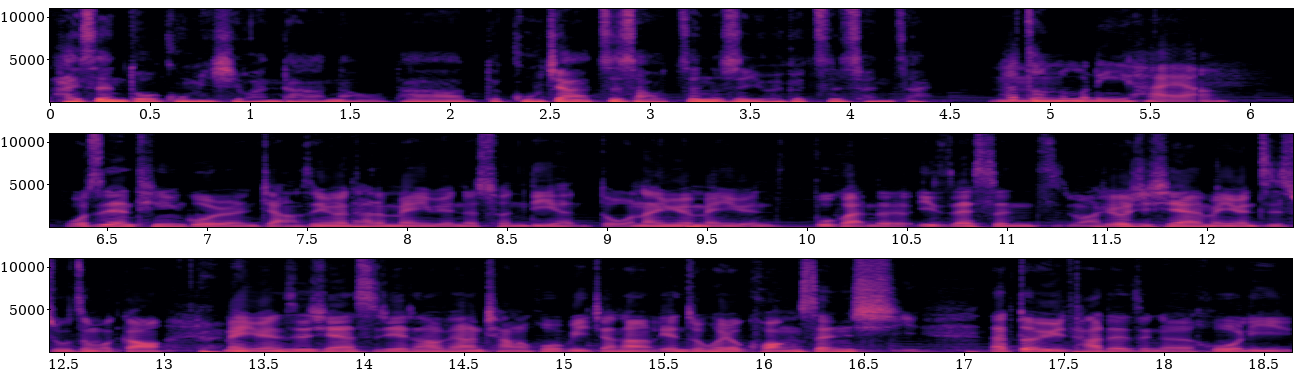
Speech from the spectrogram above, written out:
还是很多股民喜欢它，然后它的股价至少真的是有一个支撑在。他怎么那么厉害啊？我之前听过有人讲，是因为它的美元的存底很多。那因为美元不管的一直在升值嘛，尤其现在美元指数这么高，美元是现在世界上非常强的货币，加上联准会又狂升息，那对于它的整个获利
